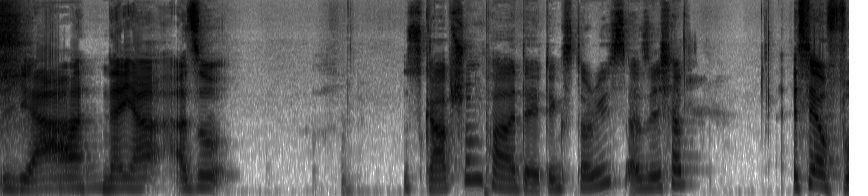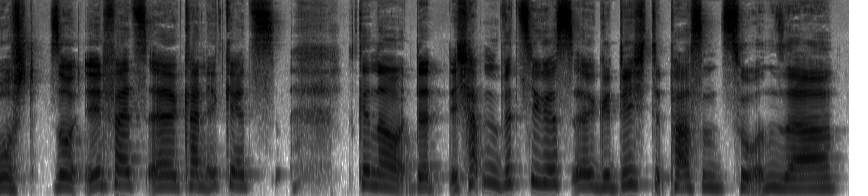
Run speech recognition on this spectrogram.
Ja, naja, also es gab schon ein paar Dating Stories. Also ich habe, ist ja auch wurscht. So, jedenfalls äh, kann ich jetzt, genau, da, ich habe ein witziges äh, Gedicht passend zu unserer,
